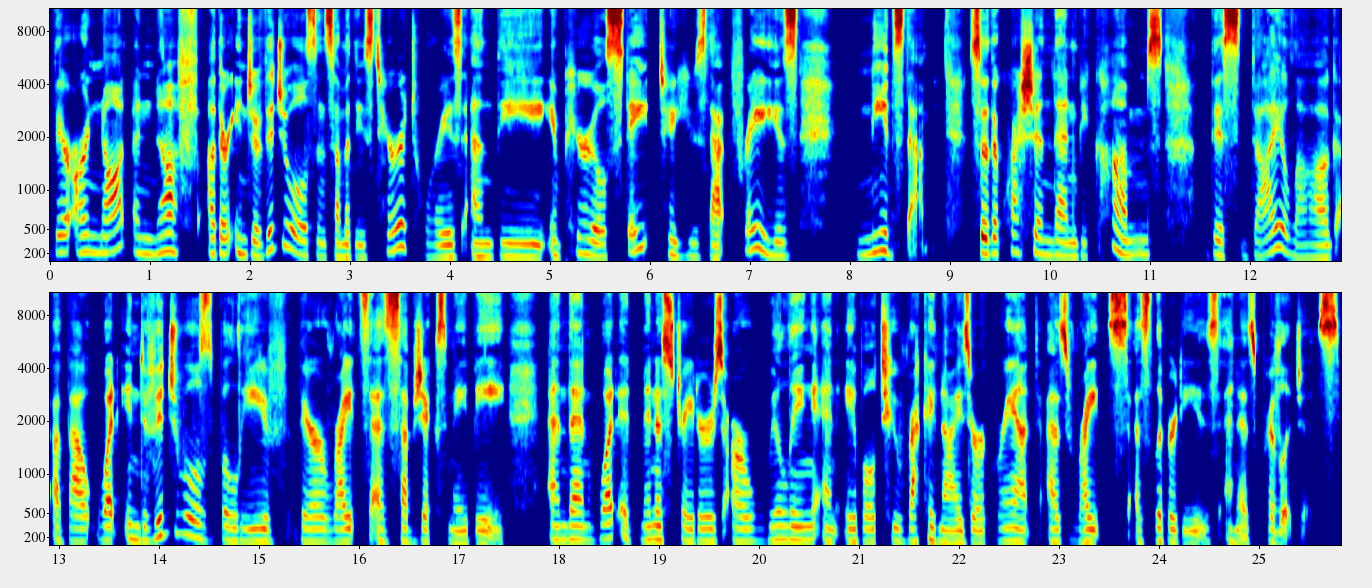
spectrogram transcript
There are not enough other individuals in some of these territories, and the imperial state, to use that phrase, needs them. So the question then becomes this dialogue about what individuals believe their rights as subjects may be, and then what administrators are willing and able to recognize or grant as rights, as liberties, and as privileges.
